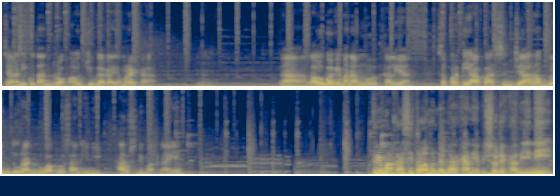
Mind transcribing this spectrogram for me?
jangan ikutan drop out juga kayak mereka. Hmm. Nah, lalu bagaimana menurut kalian? Seperti apa sejarah benturan dua perusahaan ini harus dimaknai? Terima kasih telah mendengarkan episode kali ini.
